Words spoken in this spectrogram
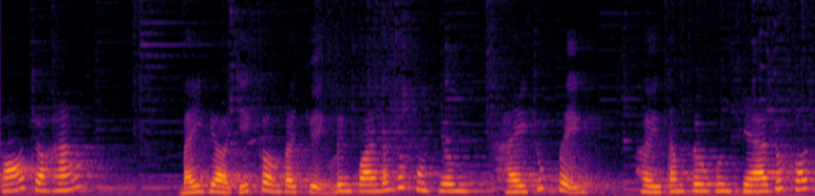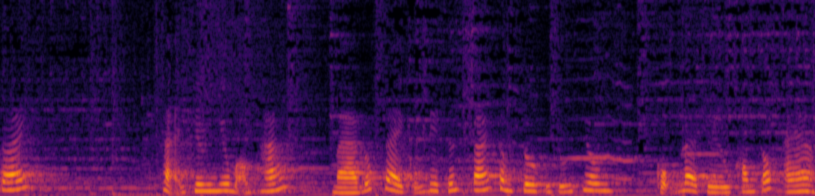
khó cho hắn. Bây giờ chỉ cần là chuyện liên quan đến nước phu nhân hay trúc viện, Thì tâm tư vương gia rất khó đoán hạ nhân như bọn hắn, Mà lúc này cũng đi tính toán tâm tư của chủ nhân, Cũng là điều không tốt à.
